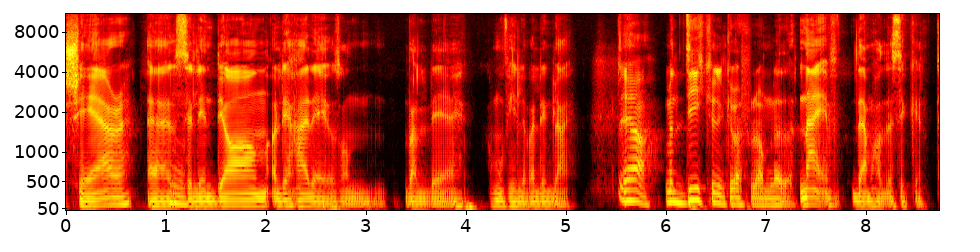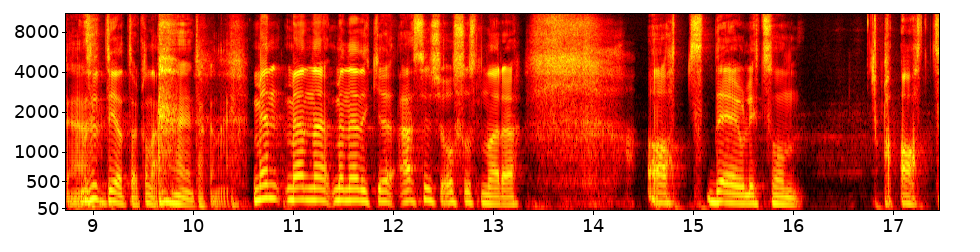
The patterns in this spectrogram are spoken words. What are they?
Cher, eh, Celine Dion, alle de her er jo sånn veldig homofile, veldig glad i. Ja, men de kunne ikke vært programleder. Nei, de hadde sikkert eh, De takka nei. takka nei. Men, men, men er det ikke Jeg syns jo også sånn derre At det er jo litt sånn at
